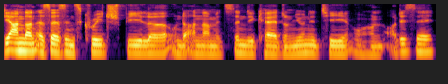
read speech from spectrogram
Die anderen Assassin's Creed Spiele, unter anderem mit Syndicate und Unity und Odyssey.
